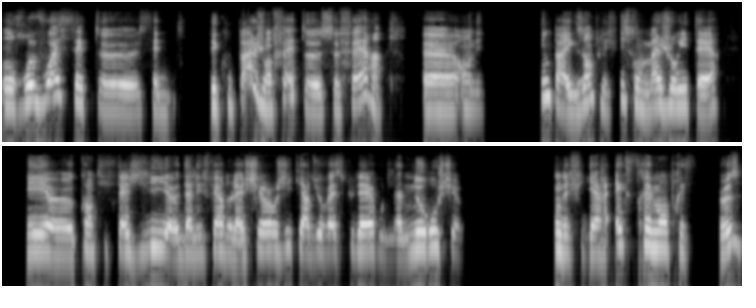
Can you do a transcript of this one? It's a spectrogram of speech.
on revoit cette, découpage en fait se faire en par exemple, les filles sont majoritaires. Mais euh, quand il s'agit euh, d'aller faire de la chirurgie cardiovasculaire ou de la neurochirurgie, ce sont des filières extrêmement prestigieuses.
